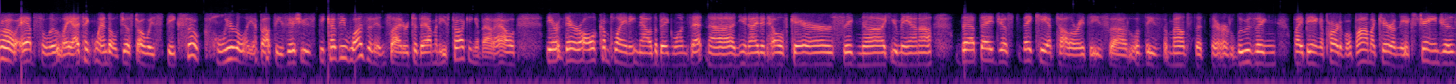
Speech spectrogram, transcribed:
Oh, absolutely. I think Wendell just always speaks so clearly about these issues because he was an insider to them, and he's talking about how they're they're all complaining now. The big ones, Aetna and United Healthcare, Cigna, Humana, that they just they can't tolerate these uh, these amounts that they're losing by being a part of Obamacare and the exchanges.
